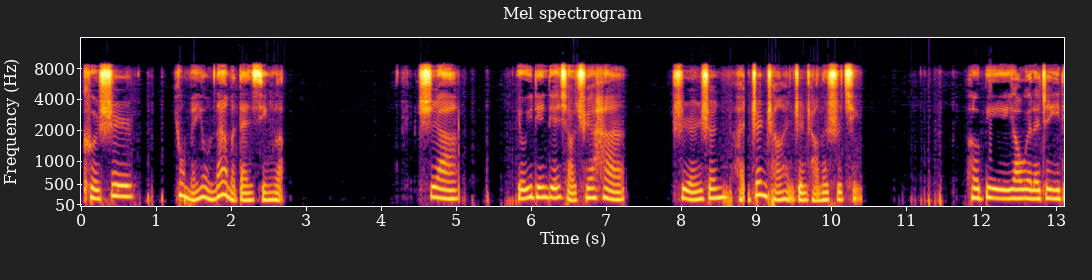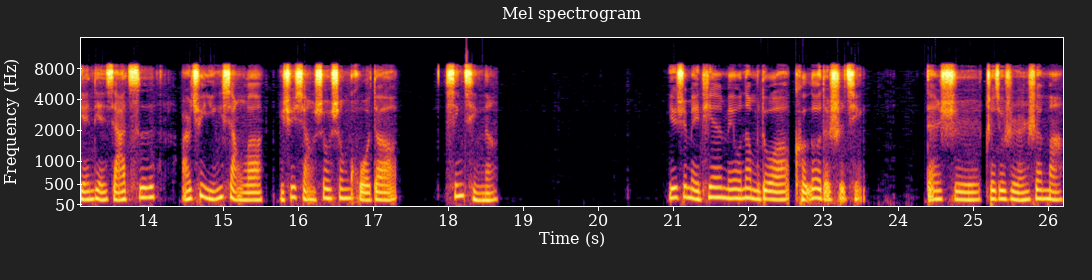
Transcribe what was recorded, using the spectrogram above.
可是又没有那么担心了。是啊，有一点点小缺憾。是人生很正常、很正常的事情，何必要为了这一点点瑕疵而去影响了你去享受生活的心情呢？也许每天没有那么多可乐的事情，但是这就是人生吗？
